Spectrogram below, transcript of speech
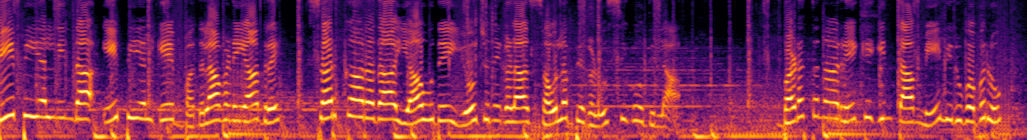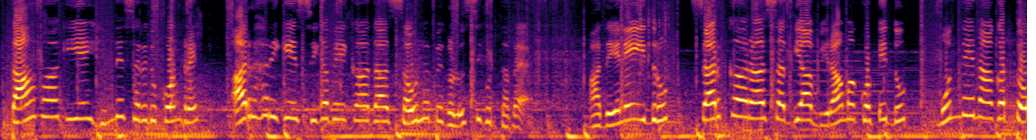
ಬಿಪಿಎಲ್ನಿಂದ ಎಪಿಎಲ್ಗೆ ಬದಲಾವಣೆಯಾದರೆ ಸರ್ಕಾರದ ಯಾವುದೇ ಯೋಜನೆಗಳ ಸೌಲಭ್ಯಗಳು ಸಿಗೋದಿಲ್ಲ. ಬಡತನ ರೇಖೆಗಿಂತ ಮೇಲಿರುವವರು ತಾವಾಗಿಯೇ ಹಿಂದೆ ಸರಿದುಕೊಂಡ್ರೆ ಅರ್ಹರಿಗೆ ಸಿಗಬೇಕಾದ ಸೌಲಭ್ಯಗಳು ಸಿಗುತ್ತವೆ. ಅದೇನೇ ಇದ್ರೂ ಸರ್ಕಾರ ಸದ್ಯ ವಿರಾಮ ಕೊಟ್ಟಿದ್ದು ಮುಂದೇನಾಗತ್ತೋ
